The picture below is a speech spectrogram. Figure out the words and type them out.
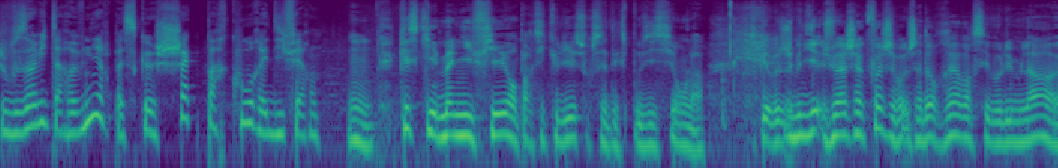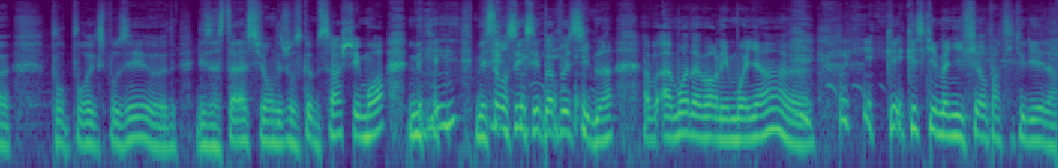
je vous invite à revenir parce que chaque parcours est différent. Hmm. Qu'est-ce qui est magnifié en particulier sur cette exposition-là? Je me dis, je, à chaque fois, j'adorerais avoir ces volumes-là euh, pour, pour exposer euh, des installations, des choses comme ça chez moi, mais, mais ça, on sait que c'est pas possible, hein, à, moins d'avoir les moyens. Euh. Qu'est-ce qui est magnifié en particulier là?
